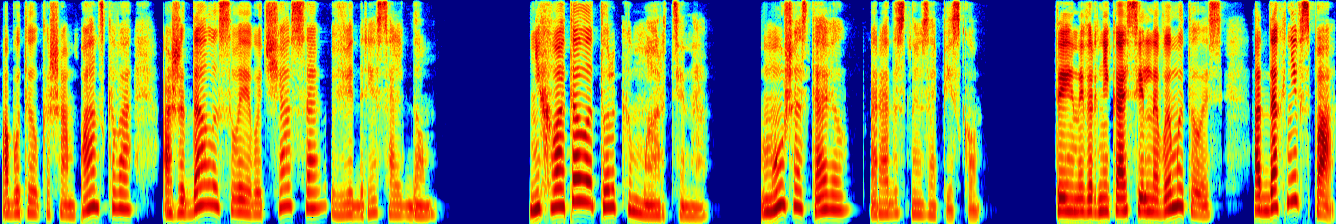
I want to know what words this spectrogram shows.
а бутылка шампанского ожидала своего часа в ведре со льдом. Не хватало только Мартина. Муж оставил радостную записку. Ты наверняка сильно вымоталась. Отдохни в спа.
